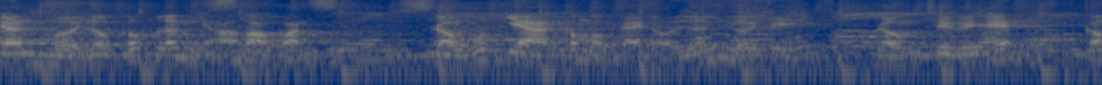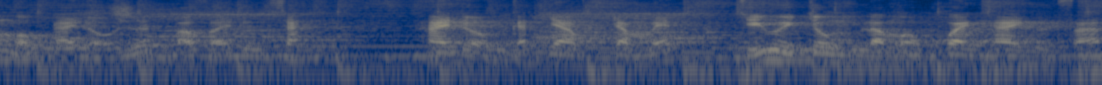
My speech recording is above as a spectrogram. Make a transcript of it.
trên 10 lô cốt lớn nhỏ bao quanh. Đồn quốc gia có một đại đội lớn người Việt, đồn GVS có một đại đội lớn bảo vệ đường sắt. Hai đồn cách nhau 100 mét, chỉ huy chung là một quan hai người Pháp.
